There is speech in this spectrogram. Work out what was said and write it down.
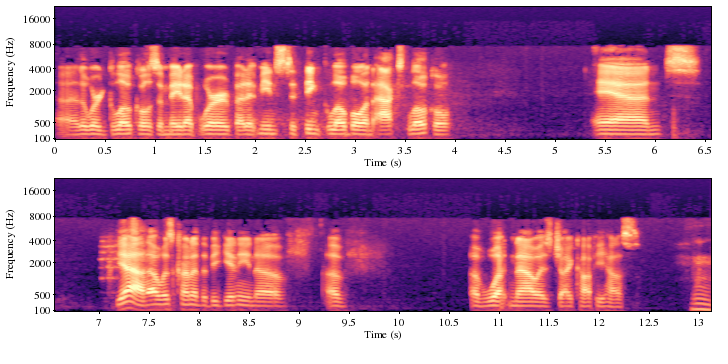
Uh, the word "glocal" is a made up word, but it means to think global and act local. And yeah, that was kind of the beginning of of of what now is Jhai Coffee House. Hmm.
